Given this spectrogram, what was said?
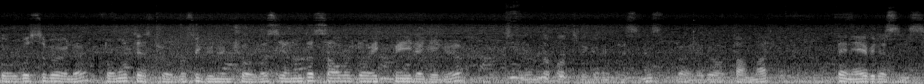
çorbası böyle. Domates çorbası, günün çorbası. Yanında sourdough ekmeğiyle geliyor. Yanında patlı görebilirsiniz. Böyle bir ortam var. deneyebilirsiniz.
